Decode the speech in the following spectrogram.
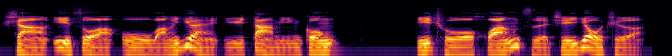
上欲作武王院于大明宫，以处皇子之幼者。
